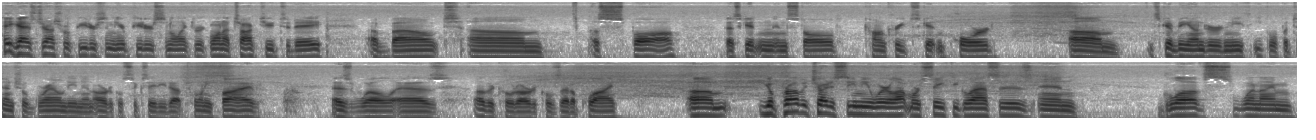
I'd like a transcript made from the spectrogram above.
Hey guys, Joshua Peterson here, Peterson Electric. want to talk to you today about um, a spa that's getting installed. Concrete's getting poured. Um, it's going to be underneath equal potential grounding in Article 680.25, as well as other code articles that apply. Um, you'll probably try to see me wear a lot more safety glasses and gloves when I'm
